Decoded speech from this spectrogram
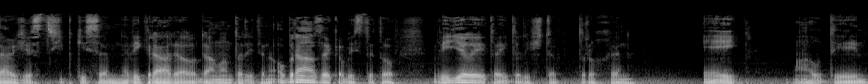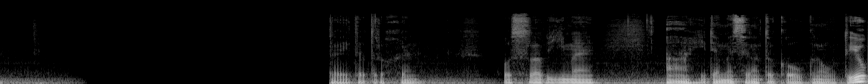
takže střípky jsem nevykrádal. Dám vám tady ten obrázek, abyste to viděli, tady to když tak trochen, ej, Mautin, tady to trochen oslabíme a jdeme se na to kouknout. Jo.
